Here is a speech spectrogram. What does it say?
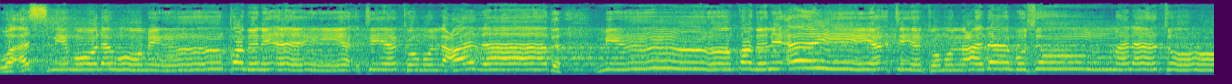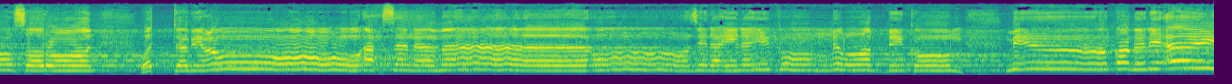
وأسلموا له من قبل أن يأتيكم العذاب. من قبل أن يأتيكم العذاب ثم لا تنصرون. واتبعوا أحسن ما أنزل إليكم من ربكم. من قبل أن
